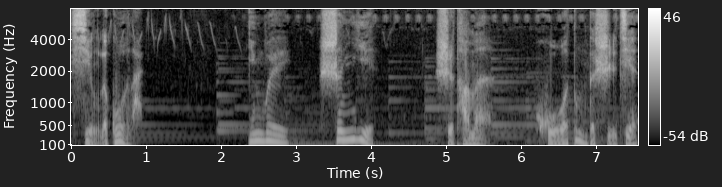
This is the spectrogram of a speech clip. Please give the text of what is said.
醒了过来，因为深夜是他们活动的时间。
